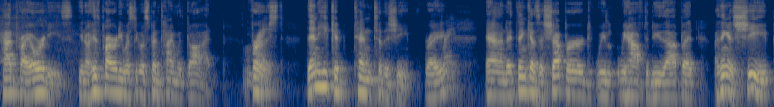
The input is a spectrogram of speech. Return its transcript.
had priorities. You know, his priority was to go spend time with God first. Then he could tend to the sheep, right? Right. And I think as a shepherd, we we have to do that. But I think as sheep,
